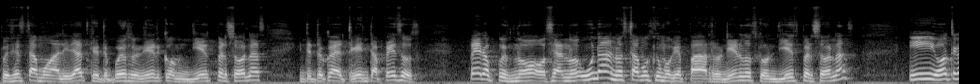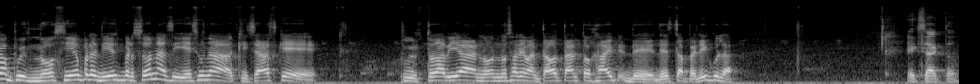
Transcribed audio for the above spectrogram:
pues esta modalidad, que te puedes reunir con 10 personas y te toca de 30 pesos. Pero pues no, o sea, no, una, no estamos como que para reunirnos con 10 personas. Y otra, pues no siempre 10 personas y es una quizás que pues todavía no, no se ha levantado tanto hype de, de esta película. Exacto.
